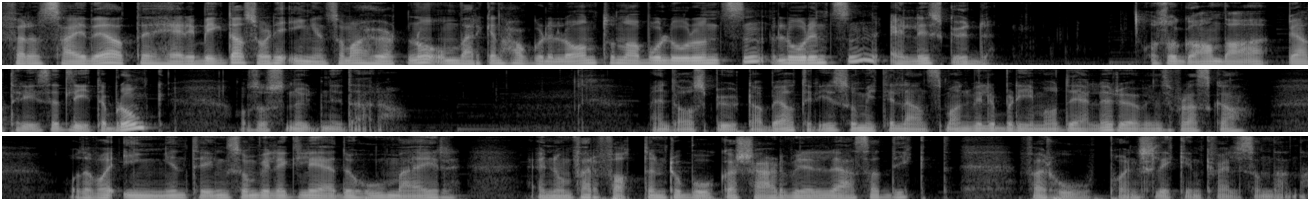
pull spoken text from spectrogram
for å si det, at her i bygda så er det ingen som har hørt noe om verken haglelån til nabo Lorentzen eller skudd. Og så ga han da Beatrice et lite blunk, og så snudde han i dæra. Men da spurte Beatrice om ikke lensmannen ville bli med og dele rødvinsflaska, og det var ingenting som ville glede ho mer enn om forfatteren av boka sjæl ville lese dikt for ho på en slikken kveld som denne.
